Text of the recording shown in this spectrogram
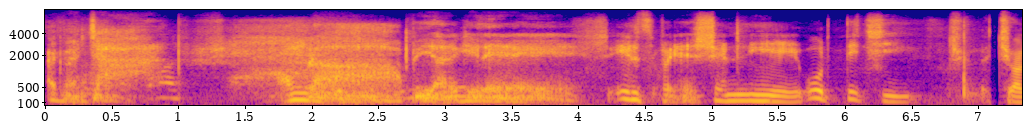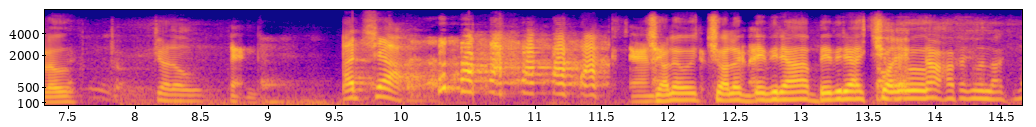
অ্যাডভেঞ্চার আমরা বিয়ার গিলে ইন্সপিরেশন নিয়ে উঠতেছি চলো চলো আচ্ছা চলো চলো বেবিরা বেবিরা চলো হাতে করে লাগল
